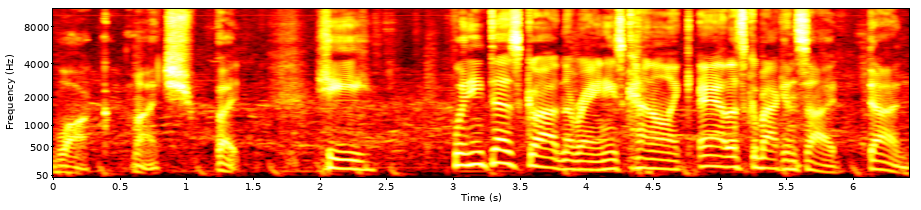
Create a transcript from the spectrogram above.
walk much, but he, when he does go out in the rain, he's kind of like, eh, let's go back inside. Done.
